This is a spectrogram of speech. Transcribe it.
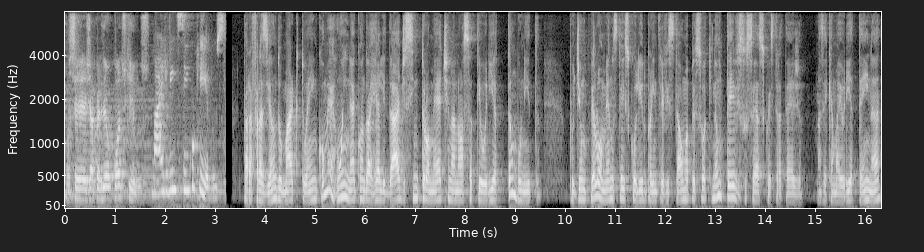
você já perdeu quantos quilos? Mais de 25 quilos. Parafraseando Mark Twain, como é ruim, né, quando a realidade se intromete na nossa teoria tão bonita. Podiam pelo menos ter escolhido para entrevistar uma pessoa que não teve sucesso com a estratégia, mas é que a maioria tem, né?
